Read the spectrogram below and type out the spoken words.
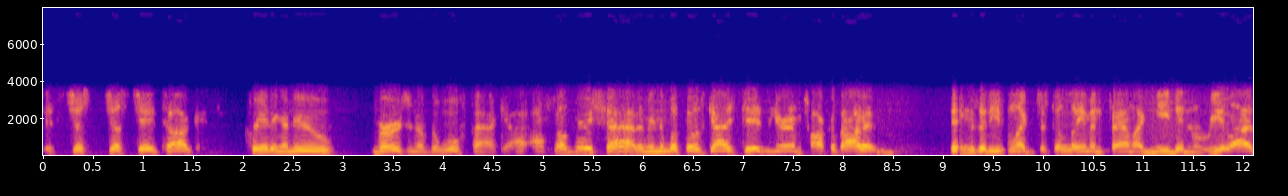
it's just just Jay Tuck creating a new version of the Wolfpack. I, I felt very sad. I mean, what those guys did, and hearing them talk about it, and things that even like just a layman fan like me didn't realize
